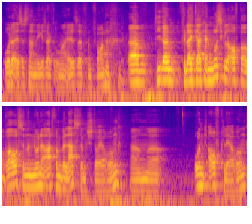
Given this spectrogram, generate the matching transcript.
Oder ist es dann, wie gesagt, Oma Else von vorne, ähm, die dann vielleicht gar keinen Muskelaufbau braucht, sondern nur eine Art von Belastungssteuerung ähm, äh, und Aufklärung,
